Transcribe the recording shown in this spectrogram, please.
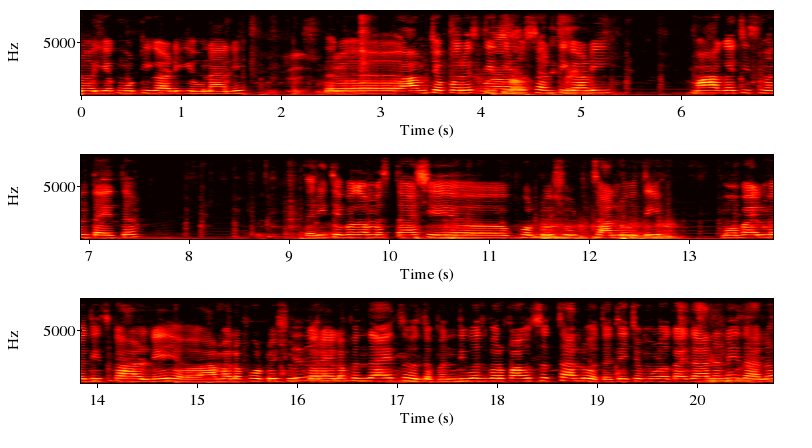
एक मोठी गाडी घेऊन आली. तर आमच्या परिस्थितीनुसार ती गाडी महागाचीच म्हणता येतं. तर इथे बघा मस्त असे फोटोशूट चालू होते. मोबाईलमध्येच काढले आम्हाला फोटोशूट करायला पण जायचं होतं पण दिवसभर पाऊसच चालू होता. त्याच्यामुळं काय जाणं नाही झालं.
